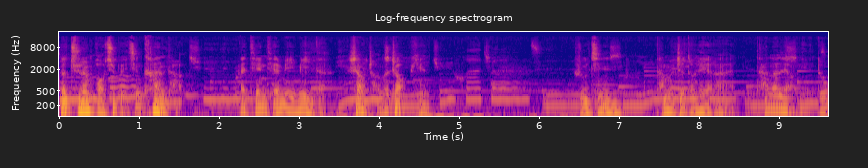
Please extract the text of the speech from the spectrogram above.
他居然跑去北京看他，还甜甜蜜蜜的上传了照片。如今，他们这段恋爱谈了两年多，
